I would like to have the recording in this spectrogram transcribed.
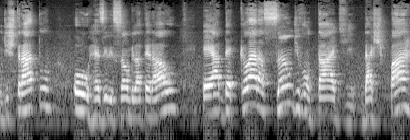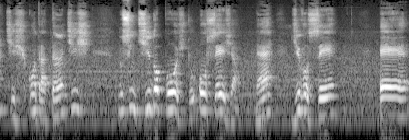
o distrato ou resilição bilateral é a declaração de vontade das partes contratantes no sentido oposto, ou seja, né, de você é,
